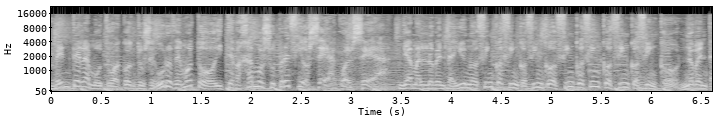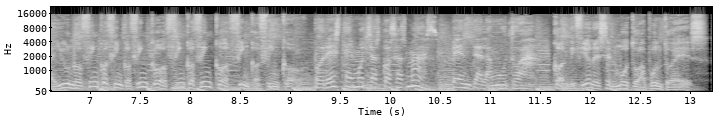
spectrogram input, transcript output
Vente a la mutua con tu seguro de moto y te bajamos su precio sea cual sea. Llama al 91 555 5555. 91 555 5555. Por esta y muchas cosas más, vente a la mutua. Condiciones en mutua.es.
